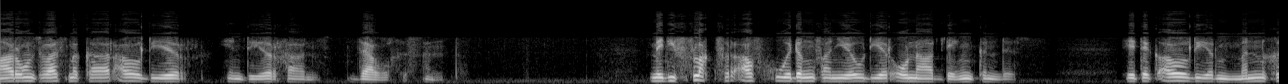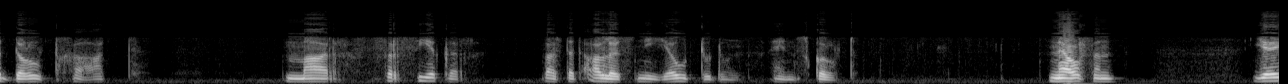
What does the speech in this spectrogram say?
maar ons was mekaar aldeur en deurgaans welgesind met die vlak verafgoding van jou deur onnadenkendes het ek al deur min geduld gehad maar verseker was dit alles nie jou toe doen en skuld Nelson jy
